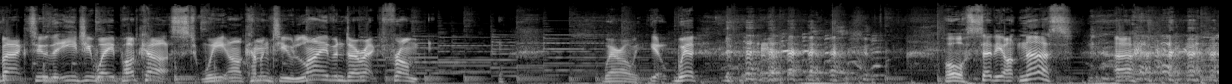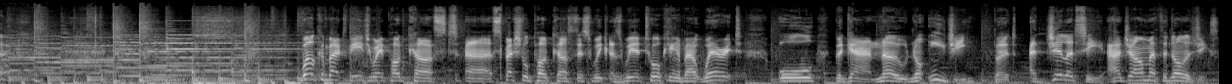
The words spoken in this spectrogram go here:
back to the IJYI Way podcast. We are coming to you live and direct from. Where are we? Yeah, we're. oh, steady on, nurse. Uh... Welcome back to the IJYI Way podcast, uh, special podcast this week as we are talking about where it all began. No, not IJYI, but agility, agile methodologies.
